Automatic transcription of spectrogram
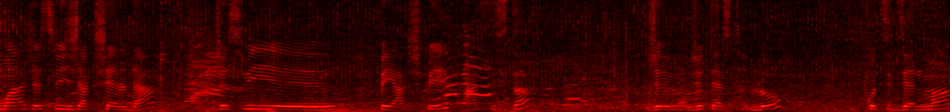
Moi, je suis Jacques Shelda. Je suis euh, PHP, assistant. Je, teste l'eau quotidiennement.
